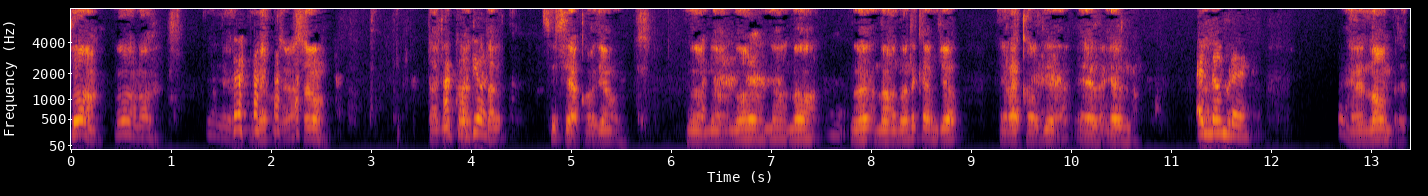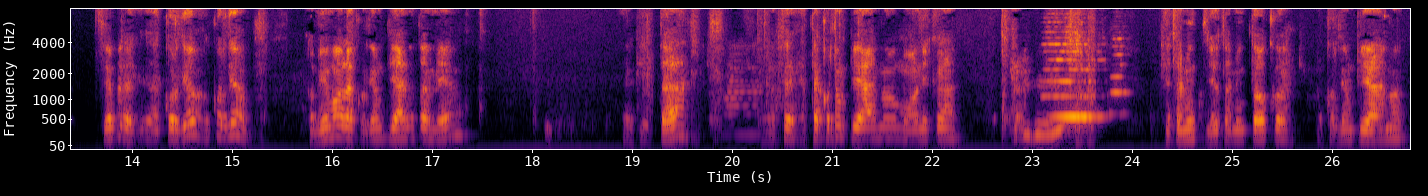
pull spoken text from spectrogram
No, no, no. Mis acordeones son. tal Acordeón. tal- sí, sí, acordeón. No, no, no, no, no, no, no, no le cambió el acordeón, el, el, El nombre. el nombre. Siempre acordeón, acordeón. Lo mismo el acordeón piano también. Aquí está. Este, este acordeón piano, Mónica. Yo también, yo también toco acordeón piano.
